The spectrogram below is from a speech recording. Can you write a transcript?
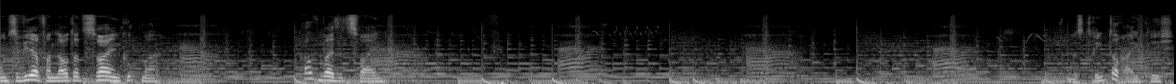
Träumst du wieder von lauter Zweien. Guck mal. Haufenweise Zweien. Das trinkt doch eigentlich.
